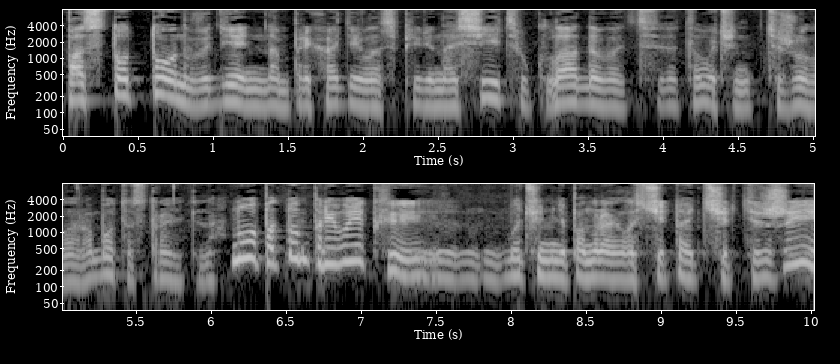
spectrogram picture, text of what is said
по 100 тонн в день нам приходилось переносить, укладывать. Это очень тяжелая работа строительная. Ну, а потом привык, и очень мне понравилось читать чертежи.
